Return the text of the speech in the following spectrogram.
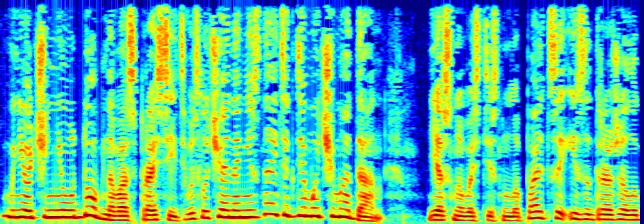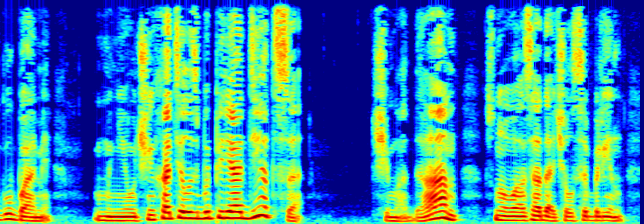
«Мне очень неудобно вас спросить. Вы случайно не знаете, где мой чемодан?» Я снова стиснула пальцы и задрожала губами. «Мне очень хотелось бы переодеться». «Чемодан?» — снова озадачился Блин. «Ну,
